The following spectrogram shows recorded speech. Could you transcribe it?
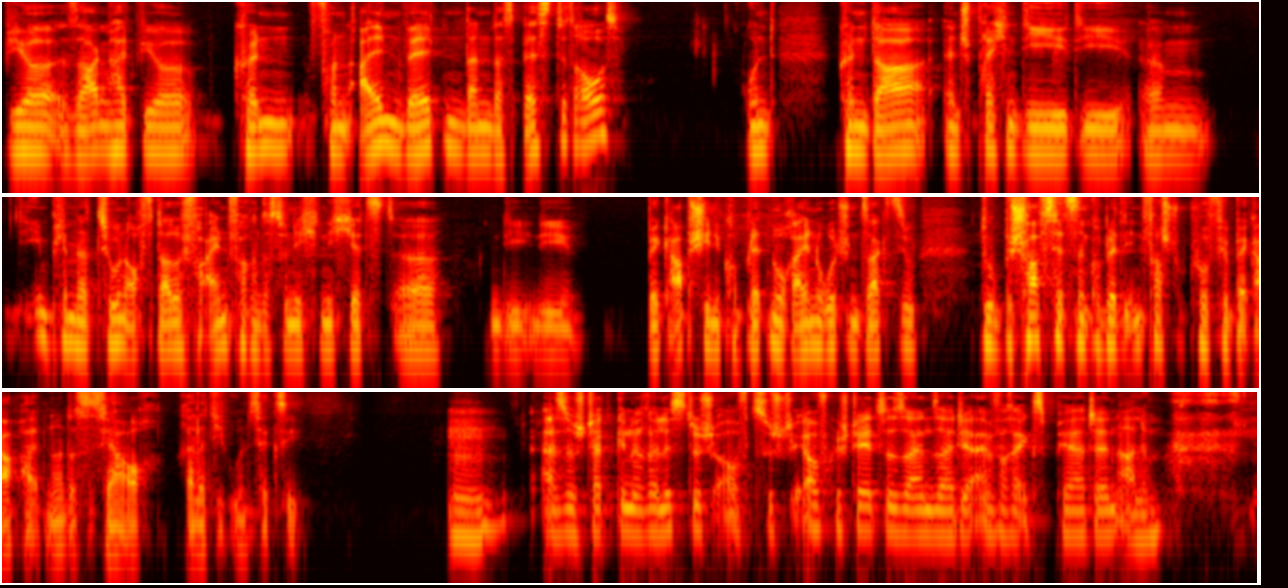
wir sagen halt, wir können von allen Welten dann das Beste draus und können da entsprechend die, die, ähm, die Implementation auch dadurch vereinfachen, dass du nicht, nicht jetzt äh, in die, in die Backup-Schiene komplett nur reinrutscht und sagst, du, du beschaffst jetzt eine komplette Infrastruktur für Backup halt. Ne? Das ist ja auch relativ unsexy. Mhm. Also statt generalistisch aufgestellt zu sein, seid ihr einfach Experte in allem.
